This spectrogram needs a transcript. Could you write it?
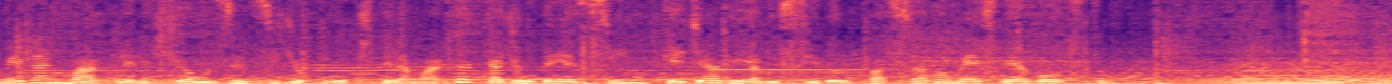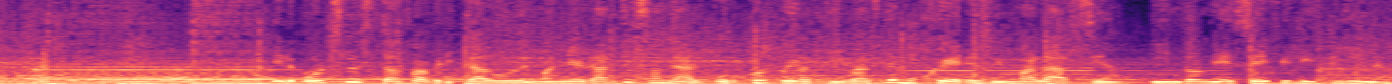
Meghan Markle eligió un sencillo clutch de la marca Caillou que ya había lucido el pasado mes de agosto. El bolso está fabricado de manera artesanal por cooperativas de mujeres en Malasia, Indonesia y Filipinas.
